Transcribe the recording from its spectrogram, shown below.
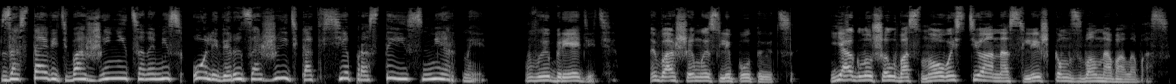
заставить вас жениться на мисс Оливер и зажить, как все простые смертные? Вы бредите. Ваши мысли путаются. Я оглушил вас новостью, она слишком взволновала вас.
